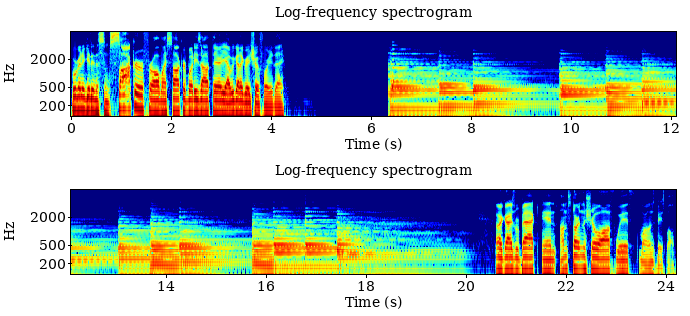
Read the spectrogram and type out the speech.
We're going to get into some soccer for all my soccer buddies out there. Yeah, we got a great show for you today. All right, guys, we're back, and I'm starting the show off with Marlins baseball.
